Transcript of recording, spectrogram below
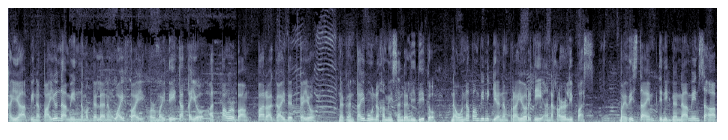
Kaya pinapayo namin na magdala ng Wi-Fi or may data kayo at power bank para guided kayo. Nagantay muna kami sandali dito. Nauna pang binigyan ng priority ang naka-early pass. By this time, tinignan namin sa app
